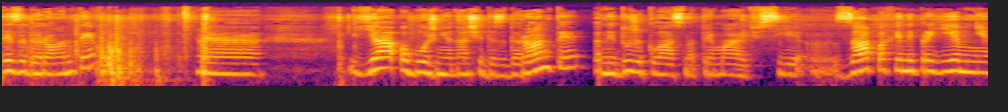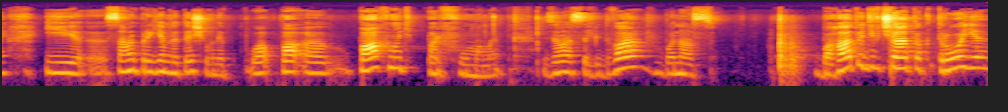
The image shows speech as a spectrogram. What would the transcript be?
дезодоранти. Е, я обожнюю наші дезодоранти. Вони дуже класно тримають всі е, запахи неприємні. І е, саме приємне те, що вони па- па- пахнуть парфумами. Взяла собі два, бо нас багато дівчаток, троє,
